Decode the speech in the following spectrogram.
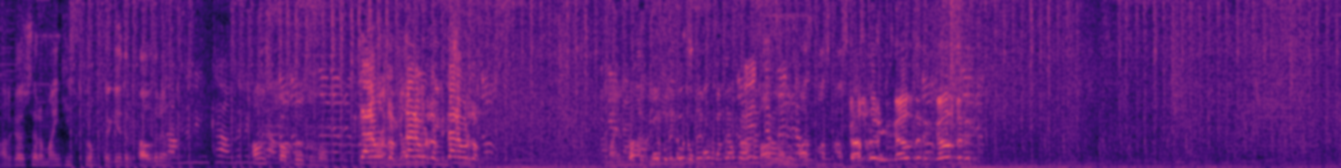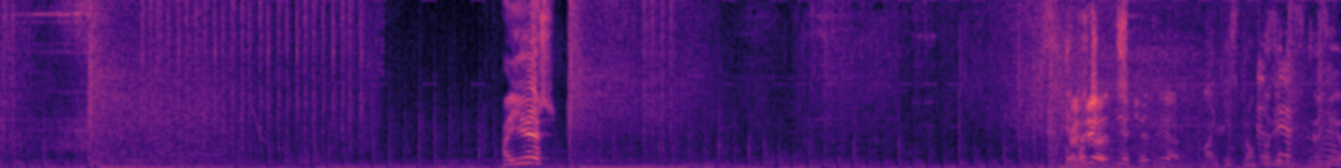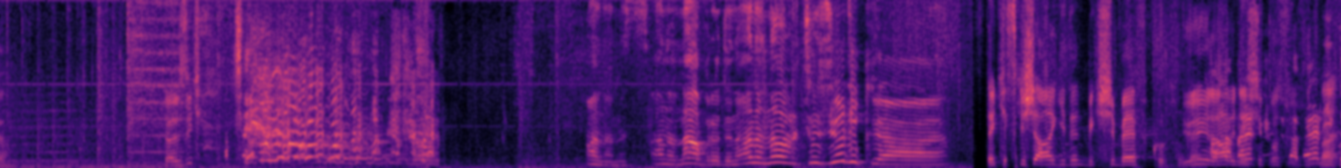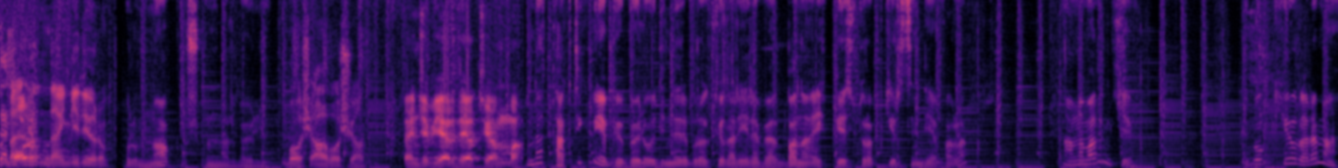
Arkadaşlar Monkey Strong Together kaldırın. Kaldırayım kaldırayım Al kaldırayım. stopuyordum o. Bir tane vurdum bir tane vurdum bir tane vurdum. Maymun bas Kaldır kaldır kaldır kaldır. bas oğlum, bas bas bas. Kaldırın kaldırın kaldırın. Hayır. Çözüyor. Çözüyor çözüyor. Monkey Strong Çözüyor, Together çözüyor. Çözdük. Ananı, ananı avradını, ananı avradını çözüyorduk ya. 8 kişi A gidin, bir kişi B kursun. Yürüyün abi ne şık basıyorsun. ben- Ben, önden gidiyorum. Oğlum ne yapmış bunlar böyle? Boş A boş şu an. Bence bir yerde yatıyor ama. Bunlar taktik mi yapıyor böyle Odin'leri bırakıyorlar yere bana FPS drop girsin diye falan? Anlamadım ki. Bir bok yiyorlar ama.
